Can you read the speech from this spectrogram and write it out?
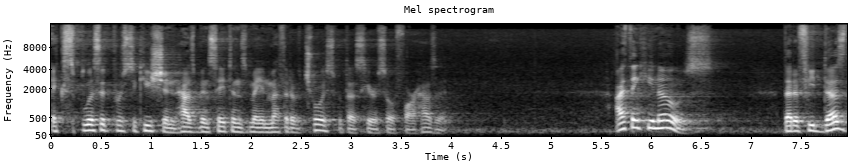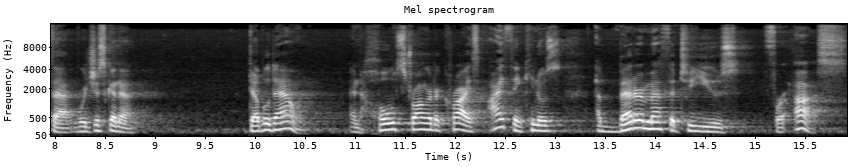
explicit persecution has been Satan's main method of choice with us here so far, has it? I think he knows that if he does that, we're just going to double down and hold stronger to Christ. I think he knows a better method to use for us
